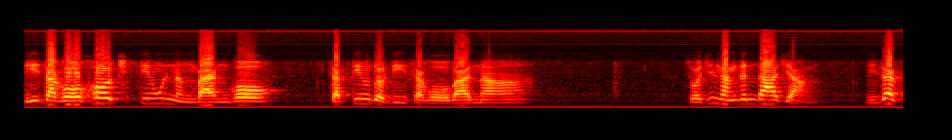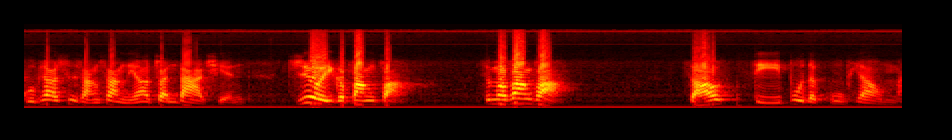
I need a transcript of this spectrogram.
十五块一张两万五，十张就二十五万呐、啊。我经常跟大家讲。你在股票市场上，你要赚大钱，只有一个方法，什么方法？找底部的股票买，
